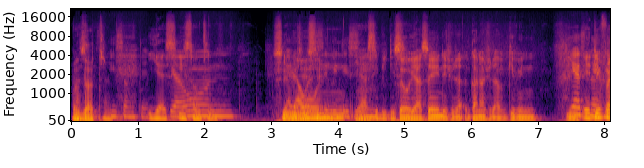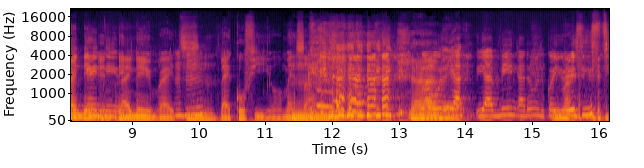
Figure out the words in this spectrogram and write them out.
What's that? e something. Yes, Their E something. own- Their CBDC. own, CBDC. yeah. CBDC. So you're saying they should Ghana should have given the Yes, A different Nigerian name. a, name. a Like- name, right? Mhm. Mm. Like Kofi or Mensa. Mm. Yeah. Oh, And, uh, yeah, yeah, being, I don't want to call the you racist.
